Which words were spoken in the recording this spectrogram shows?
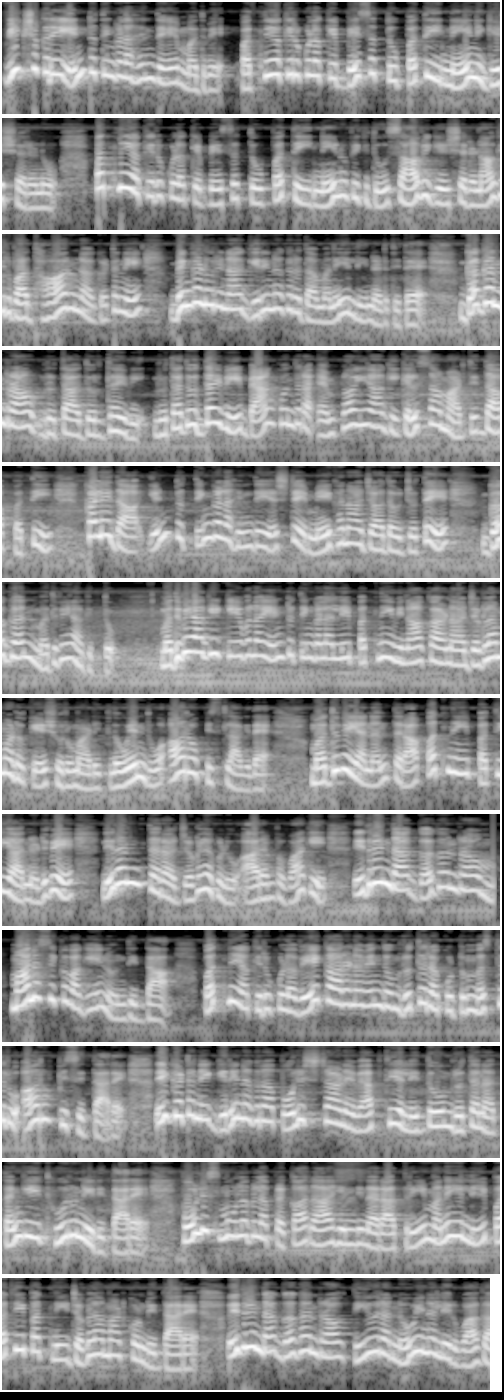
ವೀಕ್ಷಕರೇ, ಎಂಟು ತಿಂಗಳ ಹಿಂದೆ ಮದುವೆ. ಪತ್ನಿಯ ಕಿರುಕುಳಕ್ಕೆ ಬೇಸತ್ತು ಪತಿ ನೇಣಿಗೆ ಶರಣು. ಪತ್ನಿಯ ಕಿರುಕುಳಕ್ಕೆ ಬೇಸತ್ತು ಪತಿ ನೇಣು ಬಿಗಿದು ಸಾವಿಗೆ ಶರಣಾಗಿರುವ ದಾರುಣ ಘಟನೆ ಬೆಂಗಳೂರಿನ ಗಿರಿನಗರದ ಮನೆಯಲ್ಲಿ ನಡೆದಿದೆ. ಗಗನ್ ರಾವ್, ಮೃತ ದುರ್ದೈವಿ. ಮೃತ ದುರ್ದೈವಿ ಬ್ಯಾಂಕ್ ಒಂದರ ಎಂಪ್ಲಾಯಿ ಆಗಿ ಕೆಲಸ ಮಾಡ್ತಿದ್ದ ಪತಿ ಕಳೆದ ಎಂಟು ತಿಂಗಳ ಹಿಂದೆಯಷ್ಟೇ ಮೇಘನಾ ಜಾಧವ್ ಜೊತೆ ಗಗನ್ ಮದುವೆಯಾಗಿತ್ತು. ಮದುವೆಯಾಗಿ ಕೇವಲ ಎಂಟು ತಿಂಗಳಲ್ಲಿ ಪತ್ನಿ ವಿನಾಕಾರಣ ಜಗಳ ಮಾಡೋಕೆ ಶುರು ಮಾಡಿದ್ಲು ಎಂದು ಆರೋಪಿಸಲಾಗಿದೆ. ಮದುವೆಯ ನಂತರ ಪತ್ನಿ, ಪತಿಯ ನಡುವೆ ನಿರಂತರ ಜಗಳಗಳು ಆರಂಭವಾಗಿ, ಇದರಿಂದ ಗಗನ್ ರಾವ್ ಮಾನಸಿಕವಾಗಿ ನೊಂದಿದ್ದ. ಪತ್ನಿಯ ಕಿರುಕುಳವೇ ಕಾರಣವೆಂದು ಮೃತರ ಕುಟುಂಬಸ್ಥರು ಆರೋಪಿಸಿದ್ದಾರೆ. ಈ ಘಟನೆ ಗಿರಿನಗರ ಪೊಲೀಸ್ ಠಾಣೆ ವ್ಯಾಪ್ತಿಯಲ್ಲಿದ್ದು ಮೃತನ ತಂಗಿ ದೂರು ನೀಡಿದ್ದಾರೆ. ಪೊಲೀಸ್ ಮೂಲಗಳ ಪ್ರಕಾರ ಹಿಂದಿನ ರಾತ್ರಿ ಮನೆಯಲ್ಲಿ ಪತಿ ಪತ್ನಿ ಜಗಳ ಮಾಡಿಕೊಂಡಿದ್ದಾರೆ. ಇದರಿಂದ ಗಗನ್ ರಾವ್ ತೀವ್ರ ನೋವಿನಲ್ಲಿರುವಾಗ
